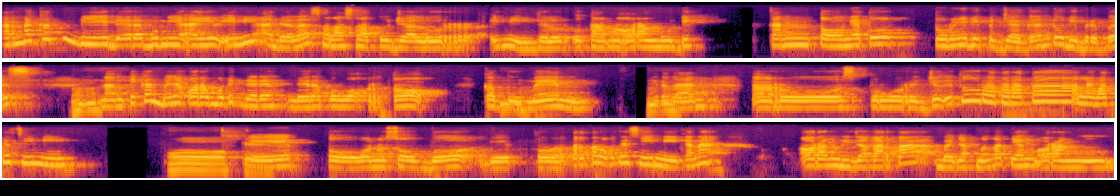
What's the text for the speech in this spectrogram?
Karena kan di daerah Bumi Ayu ini adalah salah satu jalur ini, jalur utama orang mudik. Kan tolnya tuh turunnya di Pejagan tuh di Brebes. Hmm. Nanti kan banyak orang mudik dari daerah Purwokerto, Kebumen, hmm. gitu kan. Terus Purworejo itu rata-rata lewatnya sini. Oh, oke. Okay. Gitu, Wonosobo gitu. Rata-rata lewatnya sini karena orang di Jakarta banyak banget yang orang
